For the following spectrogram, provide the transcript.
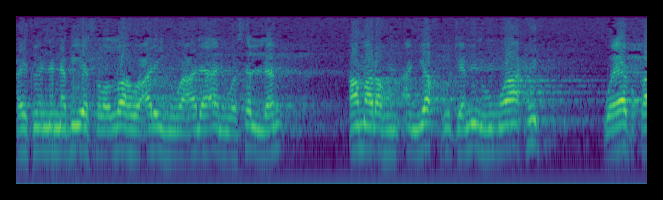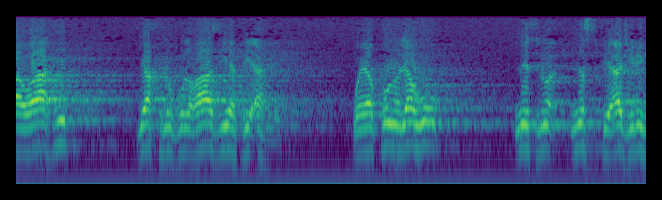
حيث أن النبي صلى الله عليه وعلى آله وسلم أمرهم أن يخرج منهم واحد ويبقى واحد يخلف الغازي في أهله ويكون له مثل نصف أجره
